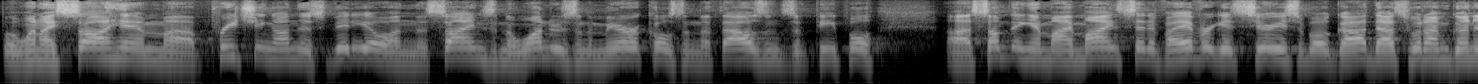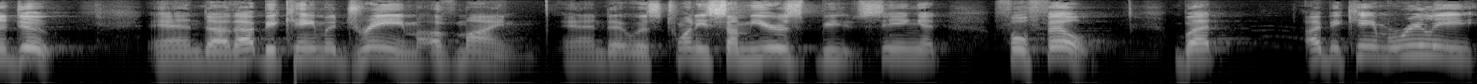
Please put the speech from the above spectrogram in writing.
But when I saw him uh, preaching on this video on the signs and the wonders and the miracles and the thousands of people, uh, something in my mind said, if I ever get serious about God, that's what I'm going to do. And uh, that became a dream of mine. And it was 20 some years seeing it fulfilled. But I became really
